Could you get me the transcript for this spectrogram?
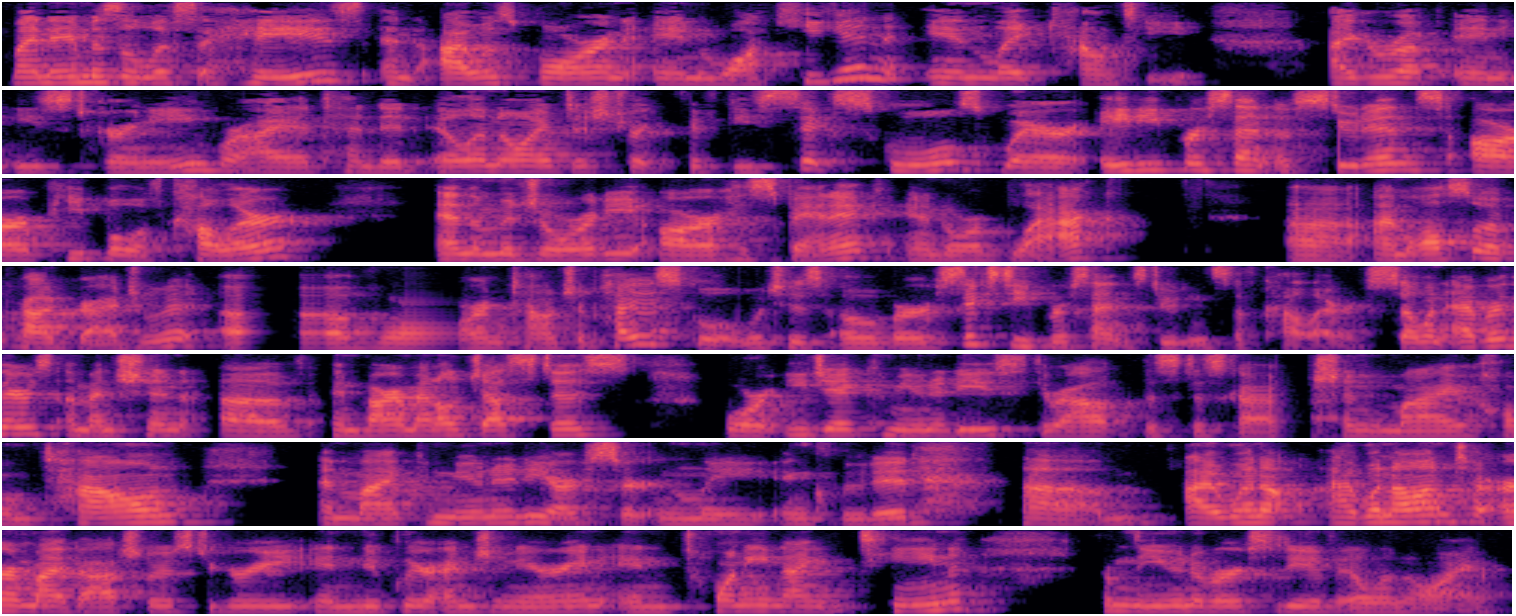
My name is Alyssa Hayes, and I was born in Waukegan in Lake County. I grew up in East Gurnee, where I attended Illinois District 56 schools, where 80% of students are people of color, and the majority are Hispanic and or Black. Uh, I'm also a proud graduate of, Warren Township High School, which is over 60% students of color. So whenever there's a mention of environmental justice or EJ communities throughout this discussion, my hometown and my community are certainly included. Um, I, went, I went on to earn my bachelor's degree in nuclear engineering in 2019 from the University of Illinois.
